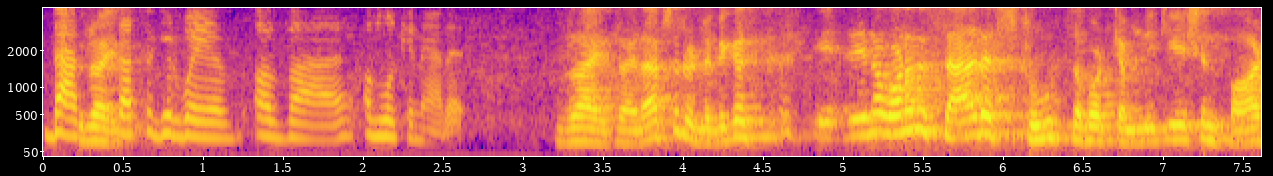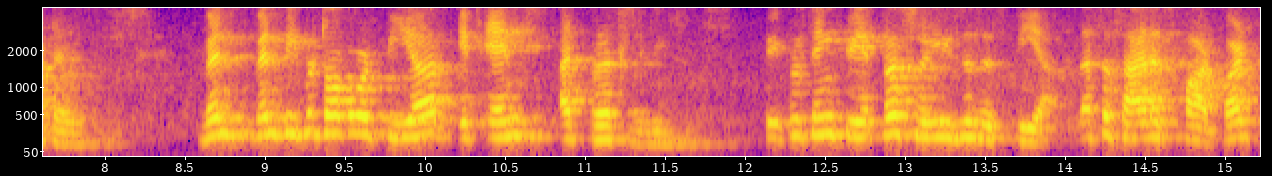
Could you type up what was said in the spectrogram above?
that's right. that's a good way of of uh, of looking at it right right absolutely because you know one of the saddest truths about communication part is when when people talk about pr it ends at press releases people think press releases is PR. That's the saddest part. But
